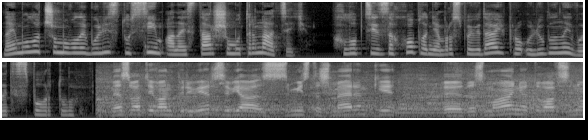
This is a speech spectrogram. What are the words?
Наймолодшому волейболісту 7, а найстаршому 13. Хлопці з захопленням розповідають про улюблений вид спорту. Мене звати Іван Переверзів, я з міста Шмеренки. Е, До змагань готувався, ну,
